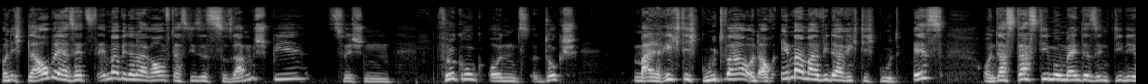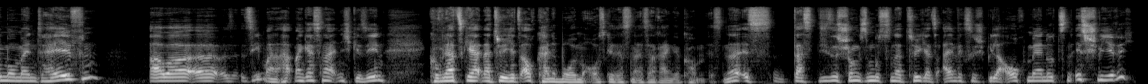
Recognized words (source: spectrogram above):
und ich glaube, er setzt immer wieder darauf, dass dieses Zusammenspiel zwischen Füllkrug und Duxch mal richtig gut war und auch immer mal wieder richtig gut ist. Und dass das die Momente sind, die dem Moment helfen. Aber äh, sieht man, hat man gestern halt nicht gesehen. Kownatski hat natürlich jetzt auch keine Bäume ausgerissen, als er reingekommen ist. Ne? ist dass diese Chancen musst du natürlich als Einwechselspieler auch mehr nutzen. Ist schwierig,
